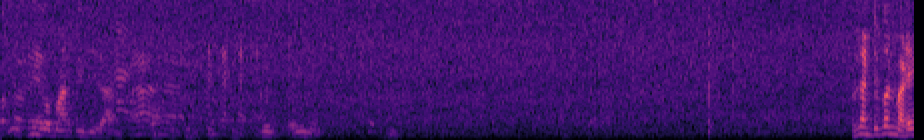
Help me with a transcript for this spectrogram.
ಹೊಸ ಮಾಡ್ತಿದ್ದೀರಾ ಅಂತ. ಗುಡ್ ವೆರಿ ಪ್ರಧಾನ್ ಟಿಫನ್ ಮಾಡಿ?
